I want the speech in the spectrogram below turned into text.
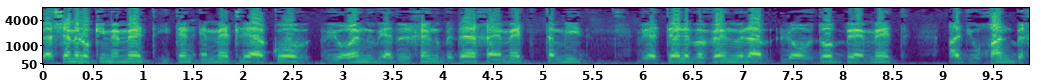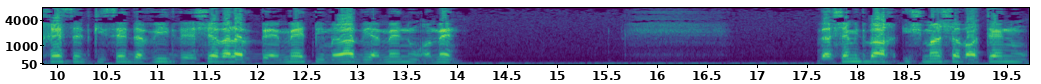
והשם אלוקים אמת ייתן אמת ליעקב, ויורנו וידריכנו בדרך האמת תמיד, ויטה לבבנו אליו לעובדו באמת, עד יוכן בחסד כיסא דוד, וישב עליו באמת במהרה בימינו, אמן. והשם יתברך ישמע שוועתנו,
